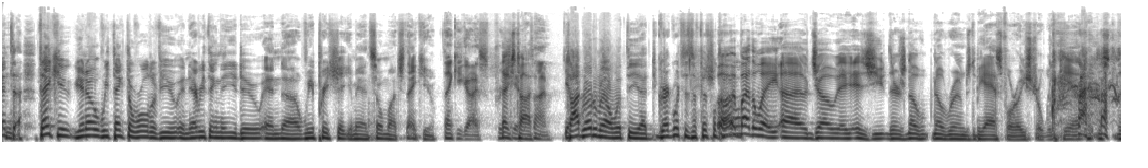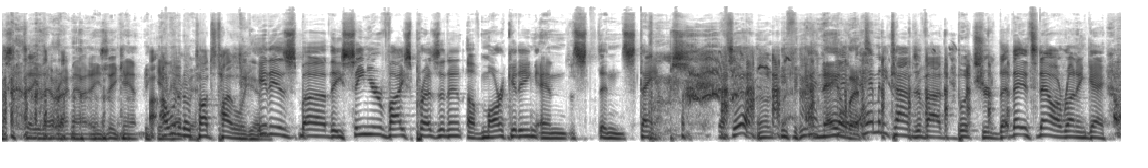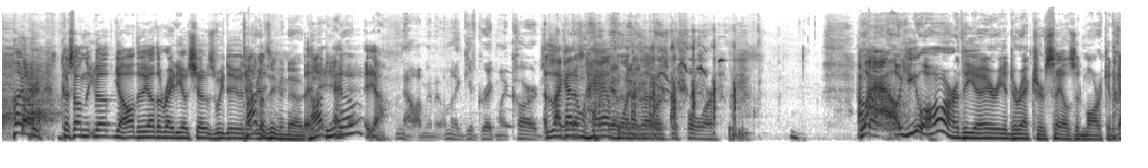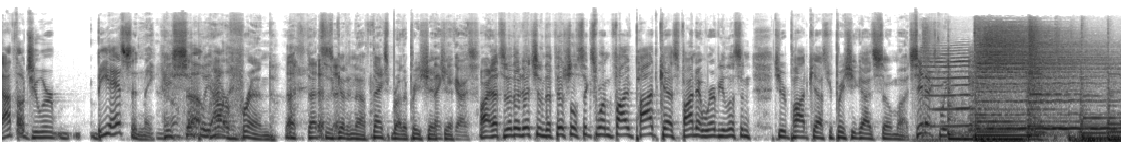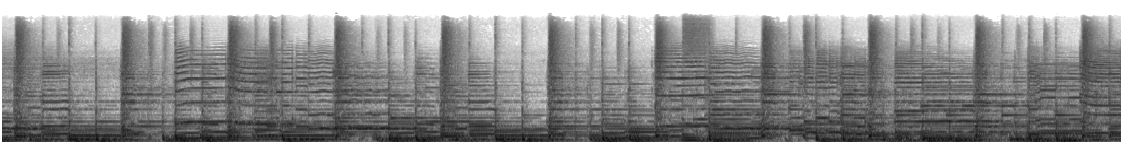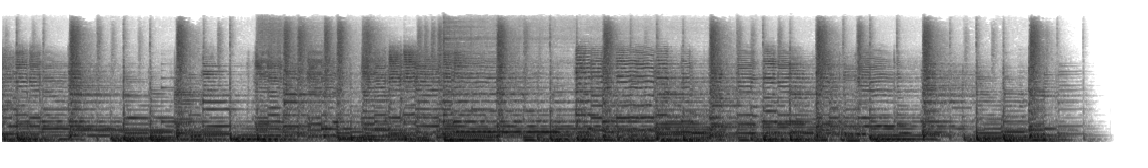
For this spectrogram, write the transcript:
Fant- thank you. You know, we thank the world of you and everything that you do, and uh, we appreciate you, man, so much. Thank you. Thank you guys. Thanks, Appreciate Tod. the time. Tod Roadarmel with the uh, Greg. What's his official Uh, title? by the way, uh, Joe, is you there's no no rooms to be asked for Easter weekend. just, just tell you that right now. He's, he can't. He I, can't want to know it. Tod's title again. It is uh, the senior vice president of marketing and and stamps. That's it. Nailed it. how many times have I butchered that? That- It's now a running gag. Hundred because on the uh, you know, all the other radio shows we do. And Tod doesn't even know. Tod, do you know? Yeah, No, I'm gonna I'm gonna give Greg my card. like so I don't have one of those before. Wow, you are the area director of sales and marketing. I thought you were BSing me. He's simply Oh, our really? friend. That's that's as good enough. Thanks, brother. Appreciate Thank you, guys. All right, that's another edition of the official 615 podcast. Find it wherever you listen to your podcast. We appreciate you guys so much. See you next week.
